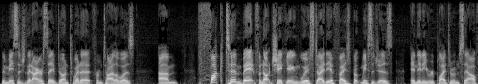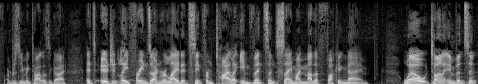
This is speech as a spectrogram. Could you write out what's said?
the message that I received on Twitter from Tyler was, um, fuck Tim Batt for not checking worst idea Facebook messages. And then he replied to himself, I'm presuming Tyler's a guy, it's urgently friend zone related. Sent from Tyler M. Vincent, say my motherfucking name. Well, Tyler M. Vincent,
